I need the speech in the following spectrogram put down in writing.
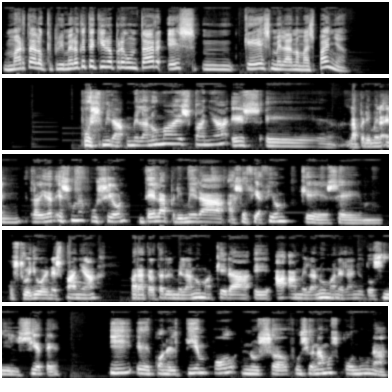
Marta, lo que primero que te quiero preguntar es mm, ¿qué es Melanoma España? Pues mira, Melanoma España es eh, la primera, en realidad es una fusión de la primera asociación que se construyó en España para tratar el melanoma, que era eh, AA Melanoma en el año 2007. Y eh, con el tiempo nos fusionamos con una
